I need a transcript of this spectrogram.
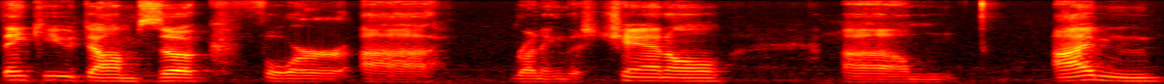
thank you, Dom Zook, for uh, running this channel. Um, I'm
